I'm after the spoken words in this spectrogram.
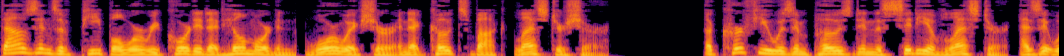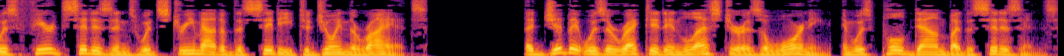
Thousands of people were recorded at Hillmorton, Warwickshire and at Cotesbach, Leicestershire. A curfew was imposed in the city of Leicester, as it was feared citizens would stream out of the city to join the riots. A gibbet was erected in Leicester as a warning, and was pulled down by the citizens.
